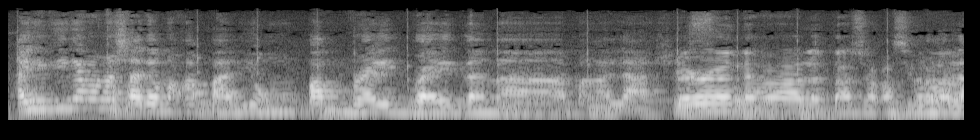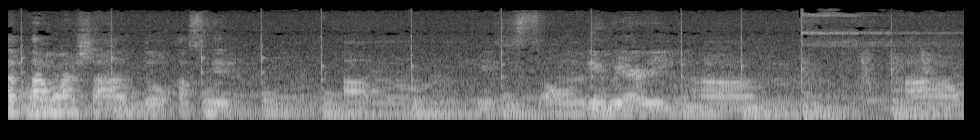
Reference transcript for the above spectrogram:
ay, hindi naman masyado makapal. Yung pang bride-bride lang na mga lashes. Pero nakakalata siya kasi wala akong- masyado kasi um, he's only wearing um, um,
